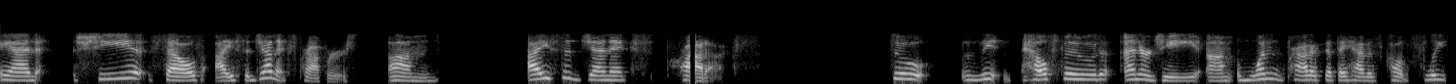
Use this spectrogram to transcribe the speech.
and she sells Isagenix proppers, um, Isagenix products. So the health food energy um, one product that they have is called sleep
